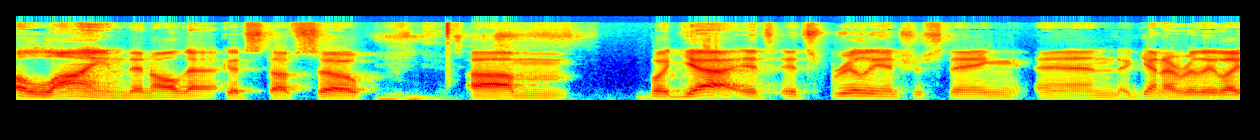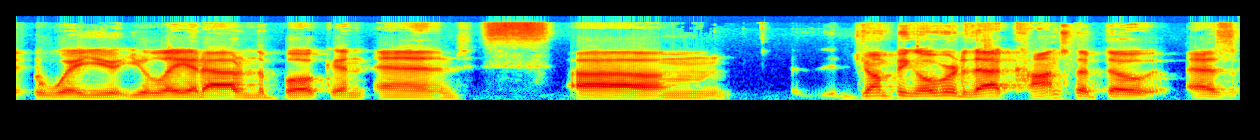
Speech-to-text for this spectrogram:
aligned and all that good stuff so mm-hmm. um, but yeah, it's it's really interesting, and again, I really like the way you, you lay it out in the book, and and um, jumping over to that concept though, as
